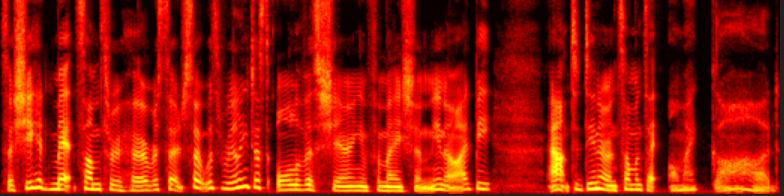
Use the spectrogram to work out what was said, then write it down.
so she had met some through her research. So it was really just all of us sharing information. You know I'd be out to dinner and someone say, "Oh my God,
